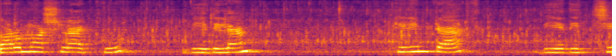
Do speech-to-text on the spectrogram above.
গরম মশলা একটু দিয়ে দিলাম। ক্রিমটা দিয়ে দিচ্ছি।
